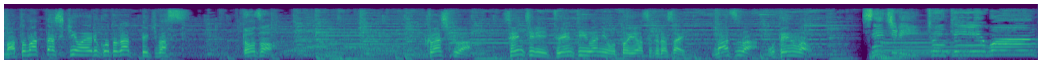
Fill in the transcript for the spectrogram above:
まとまった資金を得ることができますどうぞ詳しくはセンチュリー21にお問い合わせくださいまずはお電話をセンチュリー21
